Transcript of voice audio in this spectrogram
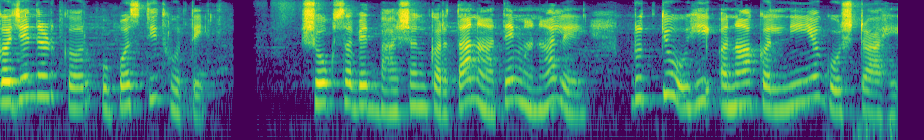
गजेंद्रकर उपस्थित होते. शोकसभेत भाषण करताना ते म्हणाले मृत्यू ही अनाकलनीय गोष्ट आहे.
